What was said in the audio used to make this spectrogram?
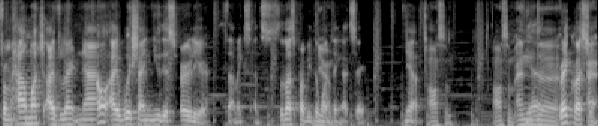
from how much I've learned now, I wish I knew this earlier. If that makes sense. So that's probably the one thing I'd say. Yeah. awesome awesome and Yeah. uh, Great question. I-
